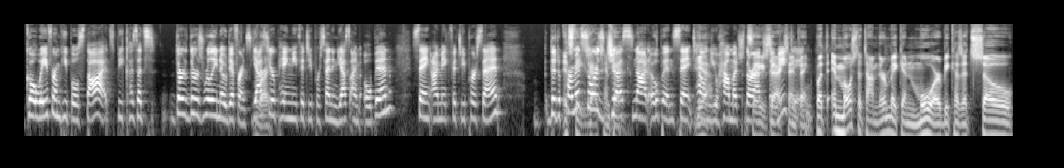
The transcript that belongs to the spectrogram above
go away from people's thoughts because that's there there's really no difference. Yes, Right. you're paying me 50% and yes, I'm open saying I make 50%. The department exact store is just thing. not open saying telling Yeah. you how much they're the actually making. same thing. But and most of the time they're making more because it's so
